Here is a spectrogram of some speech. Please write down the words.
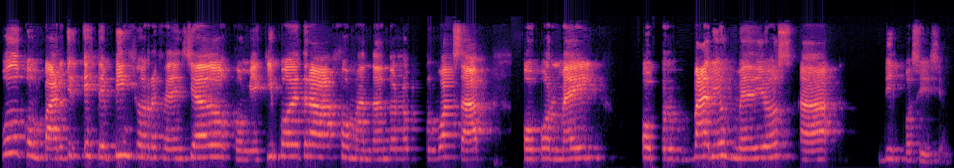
puedo compartir este pin referenciado con mi equipo de trabajo, mandándolo por WhatsApp o por mail o por varios medios a disposición.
